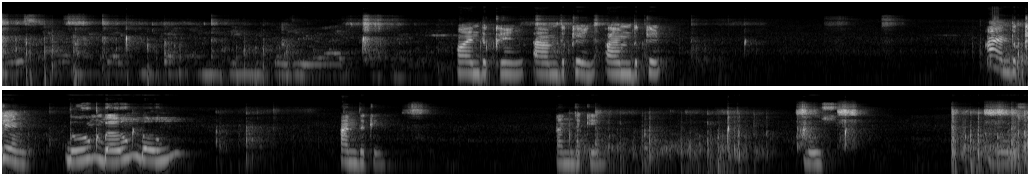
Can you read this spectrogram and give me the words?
Yes, I know that you anything because you. I'm the king. I'm the king. I'm the king. I'm the king. Boom, boom, boom. I'm the king. I'm the king. Moose. Moose.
